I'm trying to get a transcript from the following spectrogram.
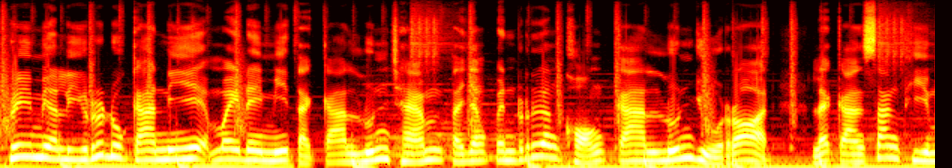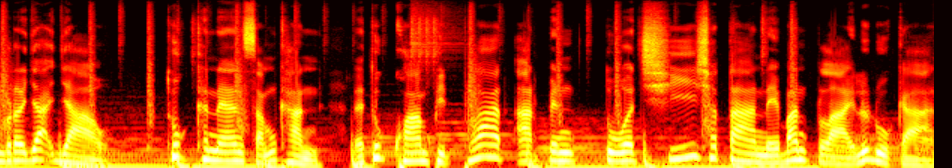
พรีเมียร์ลีกฤดูกาลนี้ไม่ได้มีแต่การลุ้นแชมป์แต่ยังเป็นเรื่องของการลุ้นอยู่รอด และการสร้างทีมระยะยาว ทุกคะแนนสำคัญ และทุกความผิดพลาดอาจเป็นตัวชี้ชะตาในบ้านปลายฤดูกาล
